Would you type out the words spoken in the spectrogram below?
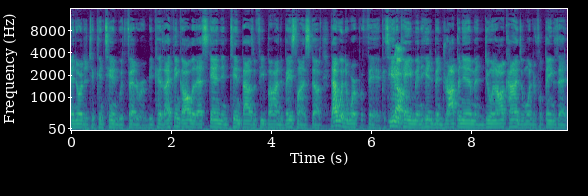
in order to contend with Federer because I think all of that standing 10,000 feet behind the baseline stuff, that wouldn't have worked with Fed because he'd no. have came in, he'd have been dropping him and doing all kinds of wonderful things that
